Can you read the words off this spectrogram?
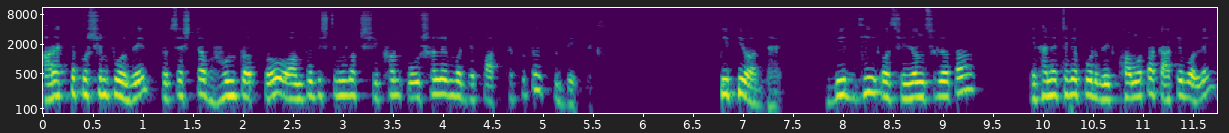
আর একটা কোশ্চেন পড়বে, প্রচেষ্টা, ভুল তত্ত্ব ও অন্তর্দৃষ্টিমূলক শিখন কৌশলের মধ্যে পার্থক্যটা একটু দেখবে। তৃতীয় অধ্যায়, বৃদ্ধি ও সৃজনশীলতা, এখানে থেকে পড়বে, ক্ষমতা কাকে বলে?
